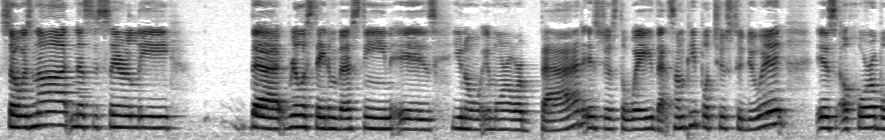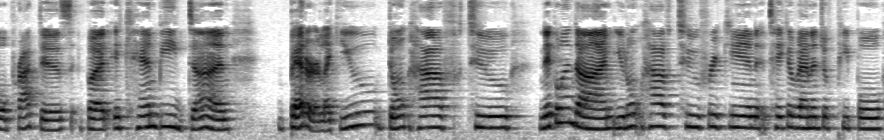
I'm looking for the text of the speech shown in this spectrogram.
So it's not necessarily that real estate investing is, you know, immoral or bad. It's just the way that some people choose to do it is a horrible practice, but it can be done better. Like you don't have to nickel and dime. You don't have to freaking take advantage of people.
